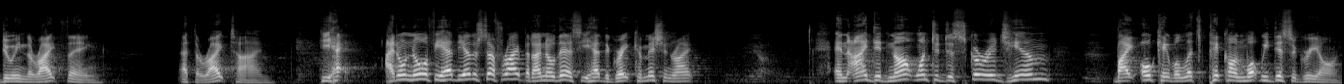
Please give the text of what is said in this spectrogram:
doing the right thing at the right time. He had, I don't know if he had the other stuff right, but I know this he had the Great Commission right. And I did not want to discourage him by, okay, well, let's pick on what we disagree on.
